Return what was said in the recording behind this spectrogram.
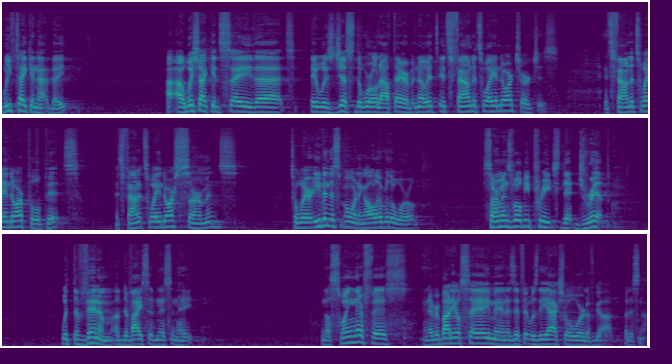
we've taken that bait. I, I wish I could say that it was just the world out there, but no, it, it's found its way into our churches, it's found its way into our pulpits. It's found its way into our sermons to where even this morning, all over the world, sermons will be preached that drip with the venom of divisiveness and hate. And they'll swing their fists, and everybody will say amen as if it was the actual word of God, but it's not.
